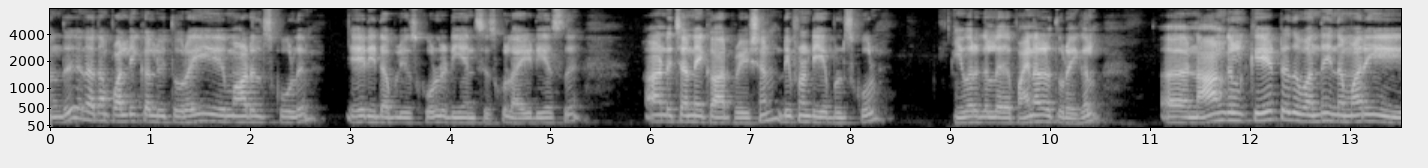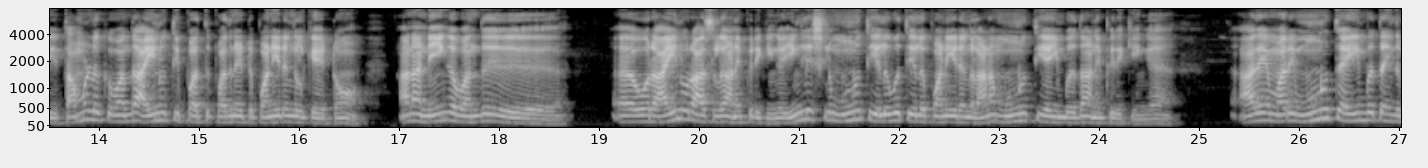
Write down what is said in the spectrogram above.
வந்து அதான் பள்ளிக்கல்வித்துறை model school ADW school TNC school ITS and Chennai corporation different able school இவர்கள் பயனாளர் துறைகள் நாங்கள் கேட்டது வந்து இந்த மாதிரி தமிழுக்கு வந்து ஐநூற்றி பத்து பதினெட்டு பணியிடங்கள் கேட்டோம். ஆனால் நீங்கள் வந்து ஒரு ஐநூறு ஆசில் அனுப்பியிருக்கீங்க. இங்கிலீஷில் முந்நூற்றி எழுபத்தி ஏழு பணியிடங்கள். ஆனால் முந்நூற்றி ஐம்பது தான் அனுப்பியிருக்கீங்க. அதே மாதிரி முந்நூற்றி ஐம்பத்தைந்து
